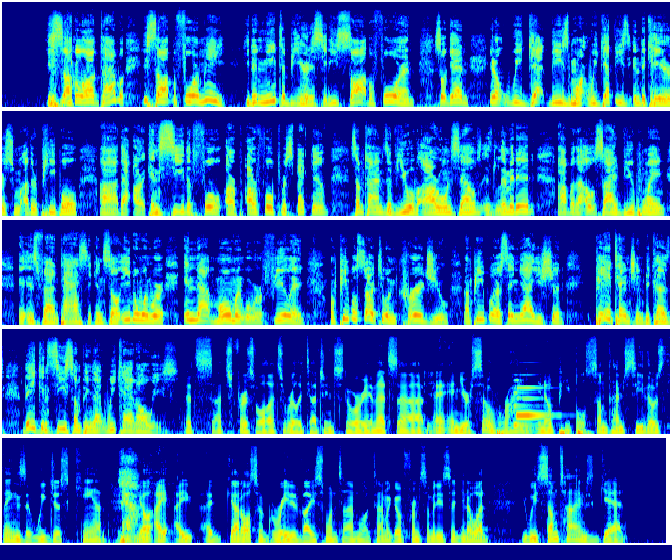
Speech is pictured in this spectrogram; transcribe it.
He saw it a long time ago. He saw it before me. He didn't need to be here to see it. He saw it before, and so again, you know, we get these we get these indicators from other people uh, that are can see the full our our full perspective. Sometimes the view of our own selves is limited, uh, but the outside viewpoint is fantastic. And so even when we're in that moment where we're feeling, when people start to encourage you, and people are saying, "Yeah, you should," pay attention because they can see something that we can't always. That's, that's first of all, that's a really touching story, and that's uh, and, and, you're so right. You know, people sometimes see those things that we just can't. Yeah. You know, I I I got also great advice one time, long time ago, from somebody who said, you know what, we sometimes get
